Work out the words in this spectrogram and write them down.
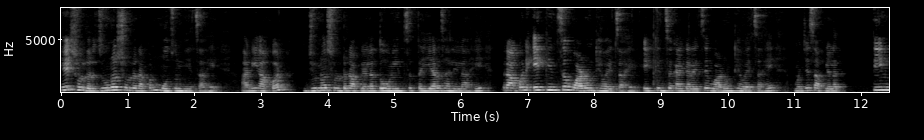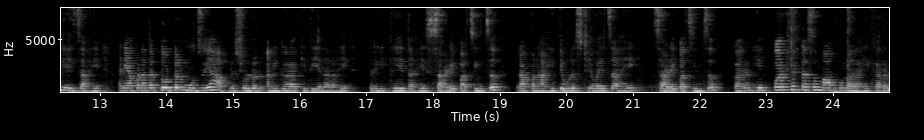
हे शोल्डर जुनं शोल्डर आपण मोजून घ्यायचं आहे. आणि आपण जुनं शोल्डर आपल्याला दोन इंच तयार झालेलं आहे. तर आपण एक इंच वाढून ठेवायचं आहे. एक इंच काय करायचं आहे वाढून ठेवायचं आहे. म्हणजेच आपल्याला तीन घ्यायचं आहे. आणि आपण आता टोटल मोजूया. आपलं शोल्डर आणि गळा किती येणार आहे? तर इथे येत आहे साडेपाच इंच तर आपण आहे तेवढंच ठेवायचं आहे. साडेपाच इंच कारण हे परफेक्ट असं माप होणार आहे. कारण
